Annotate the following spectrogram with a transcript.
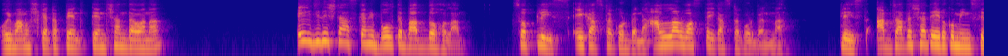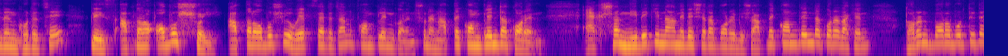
ওই মানুষকে একটা টেনশন দেওয়া না? এই জিনিসটা আজকে আমি বলতে বাধ্য হলাম। সো প্লিজ এই কাজটা করবেন না। আল্লাহর ওয়াস্তে এই কাজটা করবেন না। প্লিজ আর যাদের সাথে এরকম ইনসিডেন্ট ঘটেছে প্লিজ আপনারা অবশ্যই আপনারা অবশ্যই ওয়েবসাইটে যান কমপ্লেন করেন। শুনেন, আপনি কমপ্লেনটা করেন। অ্যাকশন নিবে কি না নেবে সেটা পরের বিষয়। আপনি কমপ্লেনটা করে রাখেন। ধরেন পরবর্তীতে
